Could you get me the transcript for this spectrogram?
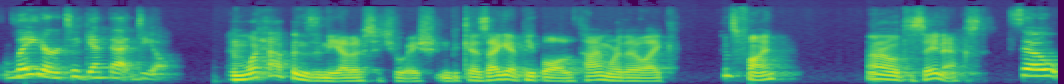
later to get that deal. And what happens in the other situation? Because i get people all the time where they're like it's fine. I don't know what to say next. So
